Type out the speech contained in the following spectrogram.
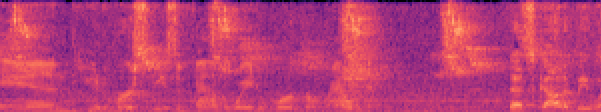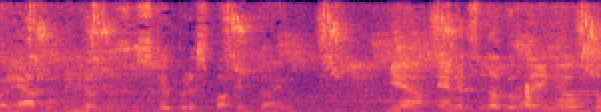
And universities have found a way to work around it. That's got to be what happened because it's the stupidest fucking thing. Yeah, and it's another thing of the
